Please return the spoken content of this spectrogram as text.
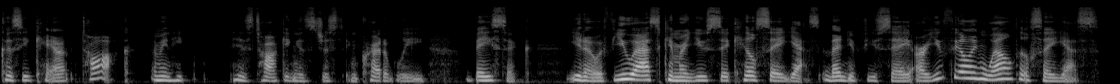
because he can't talk. I mean, he his talking is just incredibly basic. You know, if you ask him, Are you sick? he'll say yes. And then if you say, Are you feeling well? he'll say yes.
